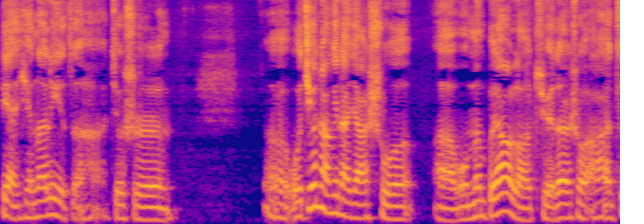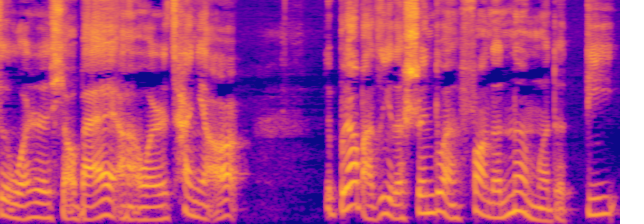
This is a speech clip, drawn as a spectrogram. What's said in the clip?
典型的例子哈，就是呃，我经常跟大家说啊，我们不要老觉得说啊，这我是小白啊，我是菜鸟。就不要把自己的身段放的那么的低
